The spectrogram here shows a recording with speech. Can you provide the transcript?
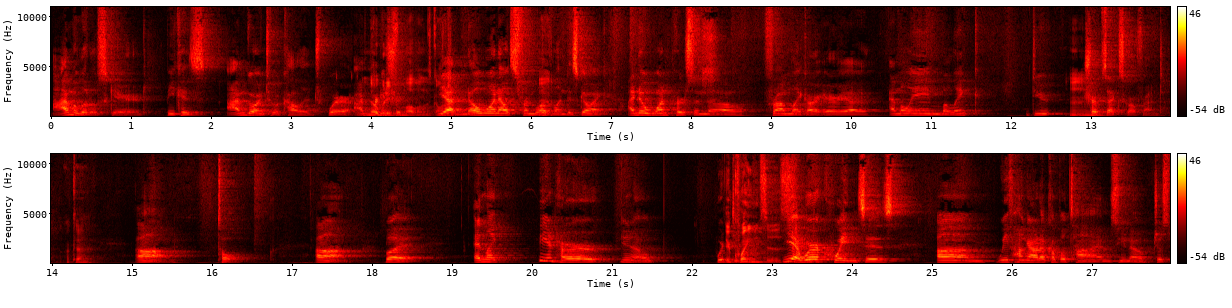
i'm a little scared because i'm going to a college where i'm Nobody pretty sure from Loveland's going. yeah no one else from Yeah. loveland is going i know one person though from like our area emily malink do you trip's ex-girlfriend Okay. um, toll. Um, but and like me and her, you know, we're Acquaintances. yeah, we're acquaintances. Um, we've hung out a couple times, you know, just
